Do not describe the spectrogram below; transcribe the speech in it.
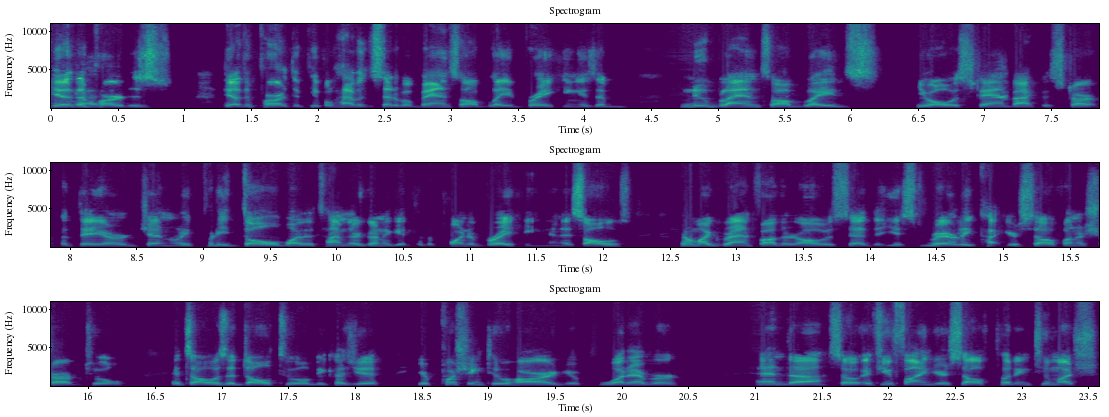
The other part is the other part that people haven't said about bandsaw blade breaking is that new bandsaw blades you always stand back to start, but they are generally pretty dull by the time they're going to get to the point of breaking. And it's always, you know, my grandfather always said that you rarely cut yourself on a sharp tool. It's always a dull tool because you you're pushing too hard, you're whatever. And uh, so if you find yourself putting too much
